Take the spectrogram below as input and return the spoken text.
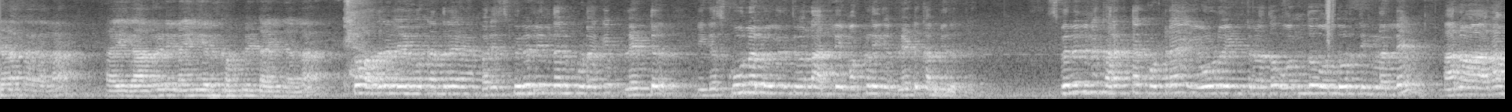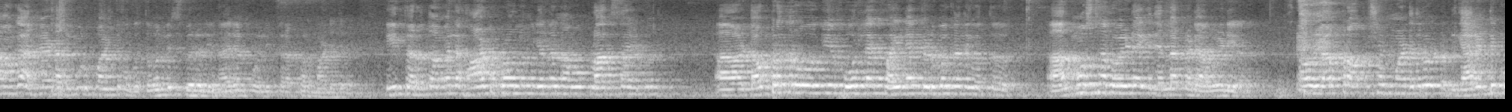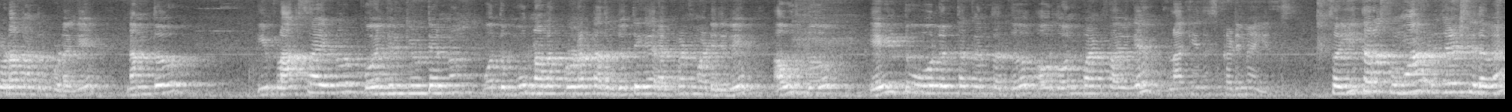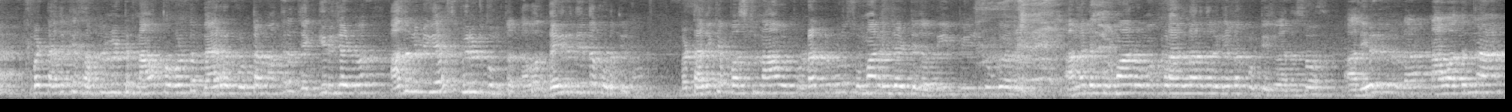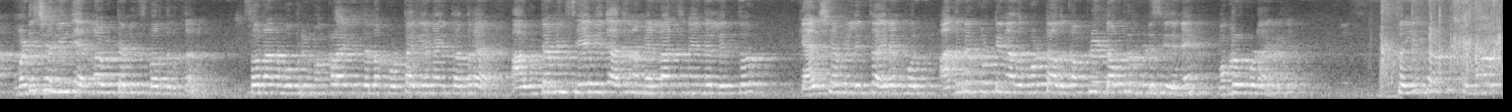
ಹೇಳಕ್ಕಾಗಲ್ಲ. ಆಗಲ್ಲ ಈಗ ಆಲ್ರೆಡಿ ನೈನ್ ಇಯರ್ಸ್ ಕಂಪ್ಲೀಟ್ ಆಗಿದೆ ಅಲ್ಲ ಸೊ ಅದರಲ್ಲಿ ಹೇಳ್ಬೇಕಂದ್ರೆ ಬರೀ ಸ್ಪಿರಲಿಂದಲೂ ಕೂಡ ಬ್ಲಡ್ ಈಗ ಸ್ಕೂಲಲ್ಲಿ ಹೋಗಿರ್ತೀವಲ್ಲ, ಅಲ್ಲಿ ಮಕ್ಕಳಿಗೆ ಬ್ಲಡ್ ಕಮ್ಮಿ ಇರುತ್ತೆ. ಸ್ಪಿರಿಲಿನ ಕರೆಕ್ಟಾಗಿ ಕೊಟ್ರೆ ಏಳು ಎಂಟರದ್ದು ಒಂದು, ಒಂದೂವರೆ ತಿಂಗಳಲ್ಲಿ ಆರಾಮಾಗಿ ಹನ್ನೆರಡು, ಹದಿಮೂರು ಪಾಯಿಂಟ್ ಹೋಗುತ್ತೆ. ಒಂದು ಸ್ಪಿರಿಲ್ ಐರನ್ ಪೋಲಿಕ್ ರೆಫರ್ ಮಾಡಿದ್ರೆ. ಈ ತರದ್ದು, ಆಮೇಲೆ ಹಾರ್ಟ್ ಪ್ರಾಬ್ಲಮ್ಗೆಲ್ಲ ನಾವು ಪ್ಲಾಕ್ಸ್ ಆಯಿತು ಡಾಕ್ಟರ್ ಹತ್ರ ಹೋಗಿ ಫೋರ್ ಲ್ಯಾಕ್ ಫೈವ್ ಲ್ಯಾಕ್ ಇಡ್ಬೇಕಂದ್ರೆ ಇವತ್ತು ಆಲ್ಮೋಸ್ಟ್ ಅಲ್ಲಿ ವೈಡ್ ಆಗಿದೆ ಎಲ್ಲ ಕಡೆ, ಆ ವೈಡಿಯೋ ಅವ್ರು ಯಾವ ಆಪರೇಷನ್ ಮಾಡಿದ್ರು ಗ್ಯಾರಂಟಿ ಕೊಡಲ್ಲ ಅಂದ್ರು ಕೂಡ ನಮ್ದು ಈ ಫ್ಲಾಕ್ಸೈಡ್ ಕೋಂಜಿನ್ ಕ್ಯೂಟೆನ್ ಒಂದು ಮೂರ್ ನಾಲ್ಕು ಪ್ರಾಡಕ್ಟ್ ಅದ್ರ ಜೊತೆಗೆ ರೆಕಮೆಂಡ್ ಮಾಡಿದೀವಿ. ಅವ್ರದ್ದು ಏಟ್ ಓಲ್ ಇರ್ತಕ್ಕಂಥದ್ದು ಅವ್ರದ್ದು ಒನ್ ಪಾಯಿಂಟ್ ಫೈವ್ಗೆ ಬ್ಲಾಕೇಜಸ್ ಕಡಿಮೆ ಆಗಿತ್ತು. ಸೊ ಈ ತರ ಸುಮಾರು ರಿಸಲ್ಟ್ಸ್ ಇದಾವೆ ಬಟ್ ಅದಕ್ಕೆ ಸಪ್ಲಿಮೆಂಟ್ ನಾವು ತಗೊಂಡು ಬೇರೆ ಕೊಟ್ಟ ಮಾತ್ರ ಜಗ್ಗಿ ರಿಸಲ್ಟ್ ಅದು ನಿಮಗೆ ಸ್ಪಿರಿಟ್ ತುಂಬುತ್ತದೆ ಅವಾಗ ಧೈರ್ಯದಿಂದ ಕೊಡ್ತೀವಿ ನಾವು. ಬಟ್ ಅದಕ್ಕೆ ಫಸ್ಟ್ ನಾವು ಪ್ರಾಡಕ್ಟ್ಗಳು ಸುಮಾರು ರಿಸಲ್ಟ್ ಇದಾವೆ. ಬಿ ಪಿ ಶುಗರ್ ಆಮೇಲೆ ಸುಮಾರು ಮಕ್ಕಳಾಗ್ಲಾರ್ದವ್ರಿಗೆಲ್ಲ ಕೊಟ್ಟಿದ್ವಿ ಅದು ಸೊ ಅದು ಹೇಳಿದ್ರಲ್ಲ, ನಾವು ಅದನ್ನ ಮಡಿಷನಿಂದ ಇಂದ ಎಲ್ಲ ವಿಟಮಿನ್ಸ್ ಬರ್ದಿರ್ತಾರೆ. ಸೊ ನಾನು ಒಬ್ರಿಗೆ ಮಕ್ಕಳಾಗಿದ್ದೆಲ್ಲ ಕೊಟ್ಟಾಗ ಏನಾಯ್ತು ಅಂದ್ರೆ, ಆ ವಿಟಮಿನ್ಸ್ ಏನಿದೆ ಅದು ನಮ್ಮ ಎಲ್ಲಾರ್ಜಿನಲ್ಲಿ ಇತ್ತು. ಕ್ಯಾಲ್ಸಿಯಂ ಇತ್ತು ಐರನ್ ಪೋಲ್ ಅದನ್ನೇ ಕೊಟ್ಟಿನ ಅದು ಕೊಟ್ಟು ಅದು ಕಂಪ್ಲೀಟ್ ಡಾಕ್ಟರ್ ಬಿಡಿಸಿದ್ದೀನಿ. ಮಕ್ಕಳು ಕೂಡ ಆಗಿದೆ. ಸೊ ಈ ಥರದ್ದು ಸುಮಾರು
